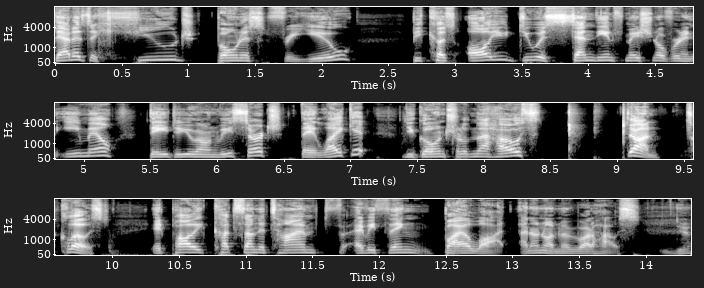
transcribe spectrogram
that is a huge bonus for you because all you do is send the information over in an email. They do your own research. They like it. You go and show them the house. Done. It's closed. It probably cuts down the time for everything by a lot. I don't know. I've never bought a house. Yeah.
